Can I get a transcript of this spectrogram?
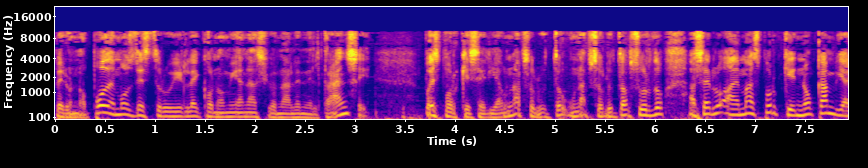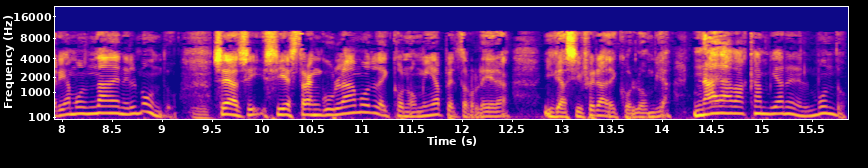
pero no podemos destruir la economía nacional en el trance. Pues porque sería un absoluto, un absoluto absurdo hacerlo, además porque no cambiaríamos nada en el mundo. O sea, si, si estrangulamos la economía petrolera y gasífera de Colombia, nada va a cambiar en el mundo,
